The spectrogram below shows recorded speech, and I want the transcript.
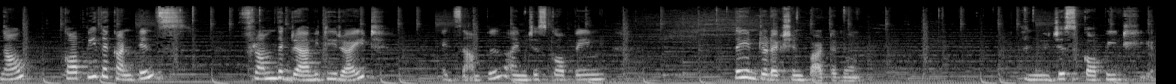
Now copy the contents from the Gravity Write Example, I'm just copying the introduction part alone. And you just copy it here.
